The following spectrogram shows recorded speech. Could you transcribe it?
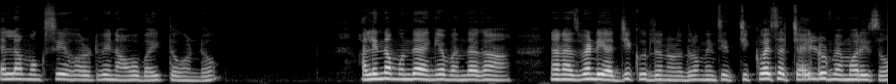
ಎಲ್ಲ ಮುಗಿಸಿ ಹೊರಟ್ವಿ ನಾವು ಬೈಕ್ ತೊಗೊಂಡು. ಅಲ್ಲಿಂದ ಮುಂದೆ ಹಂಗೆ ಬಂದಾಗ ನನ್ನ ಹಸ್ಬೆಂಡ್ ಈ ಅಜ್ಜಿ ಕೂದಲು ನೋಡಿದ್ರು. ಮೀನ್ಸ್ ಇದು ಚಿಕ್ಕ ವಯಸ್ಸಲ್ಲಿ childhood memories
